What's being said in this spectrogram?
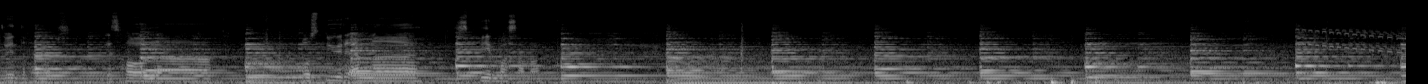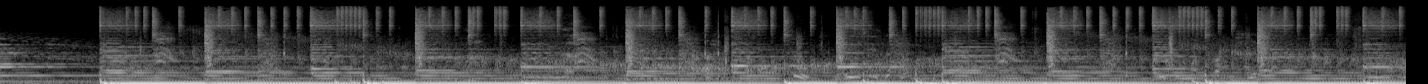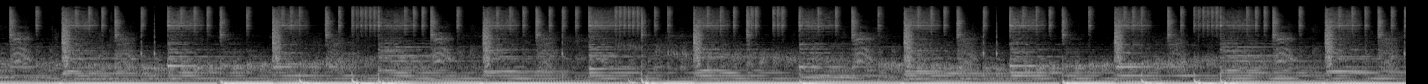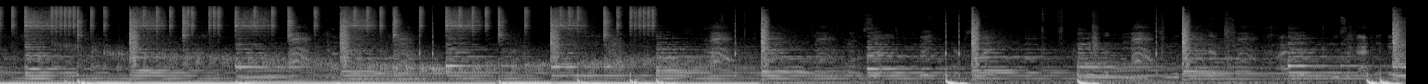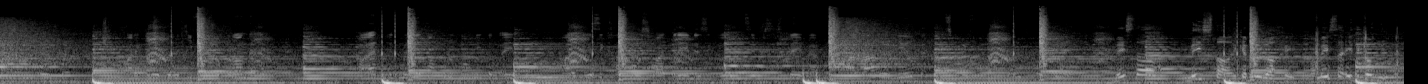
20 reps. Is gewoon eh, postuur en eh, spiermassa, man. Meestal, meestal, ik heb nu wel gegeten, maar meestal eet ik ook niet.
